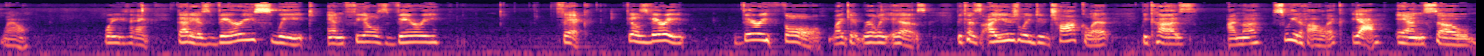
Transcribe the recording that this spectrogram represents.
Wow. What do you think? That is very sweet and feels very thick. Feels very, very full, like it really is. Because I usually do chocolate because I'm a sweetaholic. Yeah. And so,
